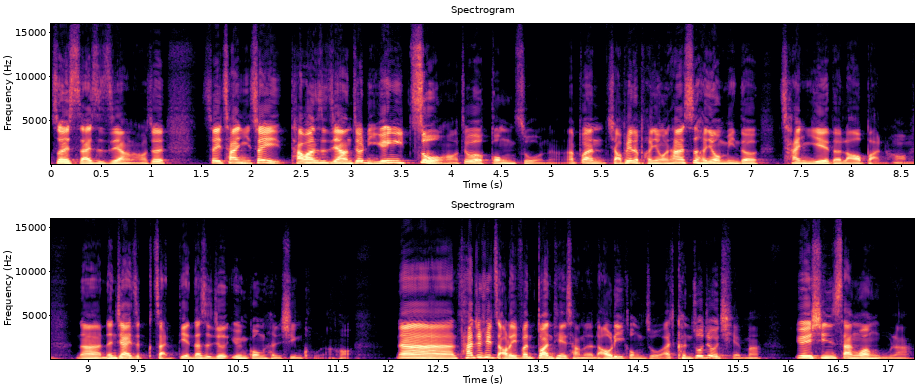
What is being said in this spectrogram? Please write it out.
所以实在是这样了哈。所以所以餐饮，所以台湾是这样，就你愿意做哈，就会有工作呢。啊，不然小片的朋友他是很有名的餐饮业的老板哈，那人家也是展店，但是就员工很辛苦了哈。那他就去找了一份锻铁厂的劳力工作，啊，肯做就有钱嘛，月薪三万五啦，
